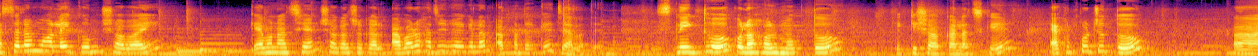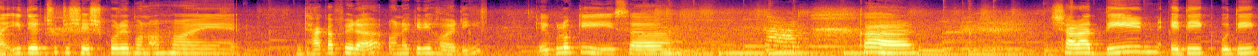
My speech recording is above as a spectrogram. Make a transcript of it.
আসসালামু আলাইকুম সবাই। কেমন আছেন? সকাল সকাল আবারও হাজির হয়ে গেলাম আপনাদেরকে জ্বালাতে স্নিগ্ধ কোলাহল মুক্ত একটি সকাল আজকে। এখন পর্যন্ত ঈদের ছুটি শেষ করে মনে হয় ঢাকা ফেরা অনেকেরই হয়নি। এগুলো কি কার? সারা দিন এদিক ওদিক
